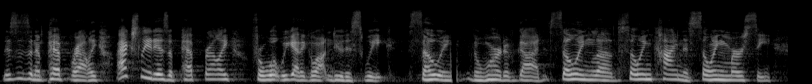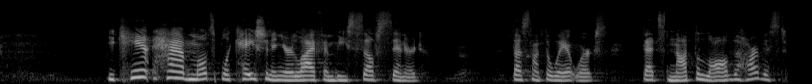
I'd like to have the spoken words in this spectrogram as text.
This isn't a pep rally. Actually, it is a pep rally for what we got to go out and do this week sowing the Word of God, sowing love, sowing kindness, sowing mercy. You can't have multiplication in your life and be self centered. That's not the way it works. That's not the law of the harvest.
